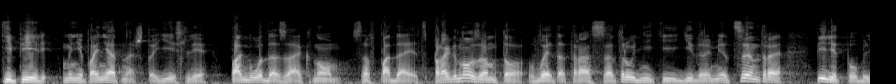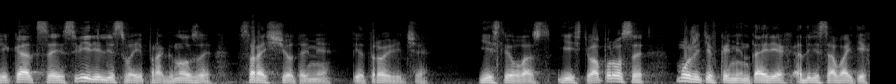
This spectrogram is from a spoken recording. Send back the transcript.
Теперь мне понятно, что если погода за окном совпадает с прогнозом, то в этот раз сотрудники гидромедцентра перед публикацией сверили свои прогнозы с расчетами Петровича. Если у вас есть вопросы, можете в комментариях адресовать их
